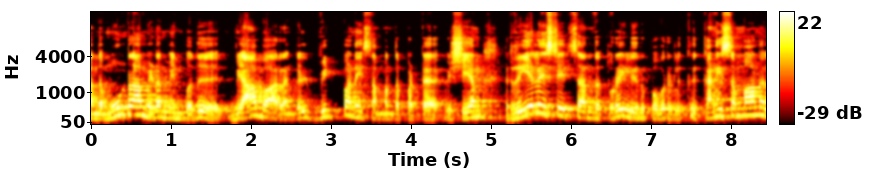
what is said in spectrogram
அந்த மூன்றாம் இடம் என்பது வியாபாரங்கள் விற்பனை சம்பந்தப்பட்ட விஷயம். ரியல் எஸ்டேட் சார்ந்த துறையில் இருப்பவர்களுக்கு கணிசமான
